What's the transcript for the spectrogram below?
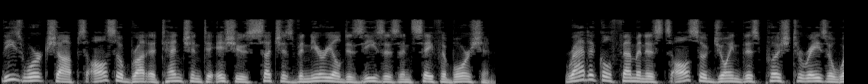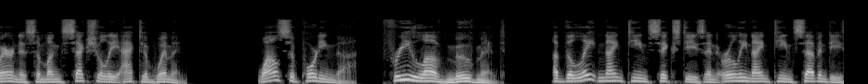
These workshops also brought attention to issues such as venereal diseases and safe abortion. Radical feminists also joined this push to raise awareness among sexually active women. While supporting the free love movement, of the late 1960s and early 1970s,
